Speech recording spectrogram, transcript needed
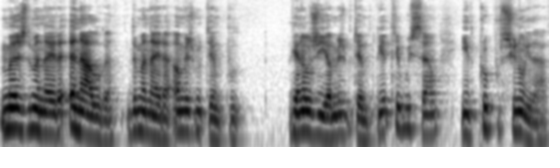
mas de maneira análoga, de maneira ao mesmo tempo de analogia, ao mesmo tempo de atribuição e de proporcionalidade.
